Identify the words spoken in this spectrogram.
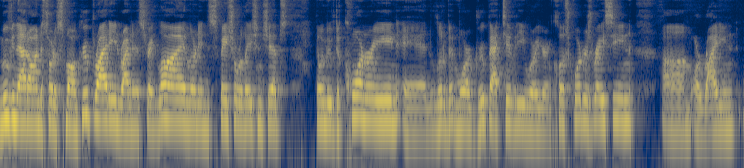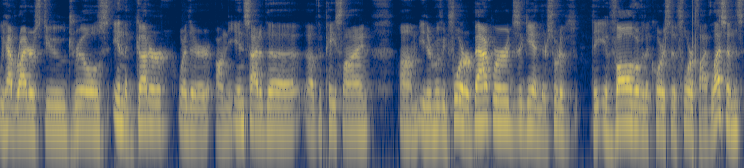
moving that on to sort of small group riding, riding in a straight line, learning spatial relationships. Then we moved to cornering and a little bit more group activity where you're in close quarters racing um, or riding. We have riders do drills in the gutter where they're on the inside of the of the pace line, um, either moving forward or backwards. Again, they're sort of they evolve over the course of four or five lessons.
